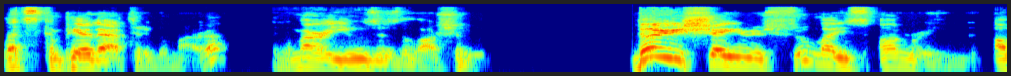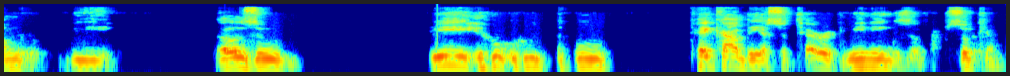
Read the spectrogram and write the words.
Let's compare that to the Gemara. The Gemara uses the Lashon. Those who, who, who, who take out the esoteric meanings of Sukkim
